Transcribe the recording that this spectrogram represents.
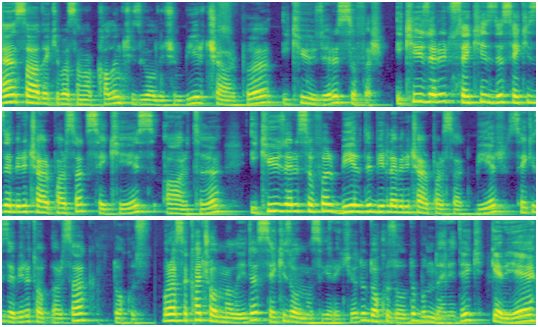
En sağdaki basamak kalın çizgi olduğu için 1 çarpı 2 üzeri 0. 2 üzeri 3 8'di. 8 ile 1'i çarparsak 8 artı 2 üzeri 0 1'di. 1 ile 1'i çarparsak 1. 8 ile 1'i toplarsak 9. Burası kaç olmalıydı? 8 olması gerekiyordu. 9 oldu. Bunu da eledik. Geriye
